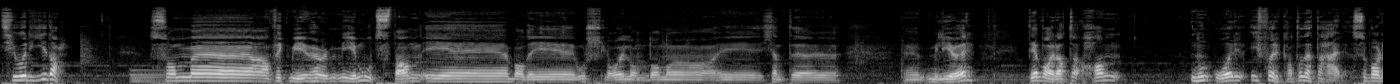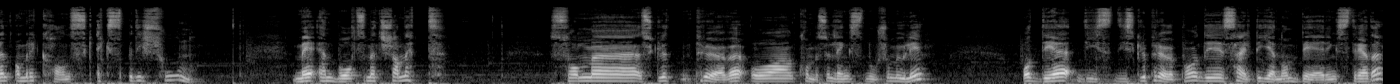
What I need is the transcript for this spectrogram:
teori, da, som Han fikk mye, mye motstand i, både i Oslo, og i London og i kjente miljøer. Det var at han Noen år i forkant av dette her, så var det en amerikansk ekspedisjon med en båt som het Jeanette. Som eh, skulle prøve å komme så lengst nord som mulig. Og det de, de skulle prøve på, de seilte gjennom Beringstredet.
